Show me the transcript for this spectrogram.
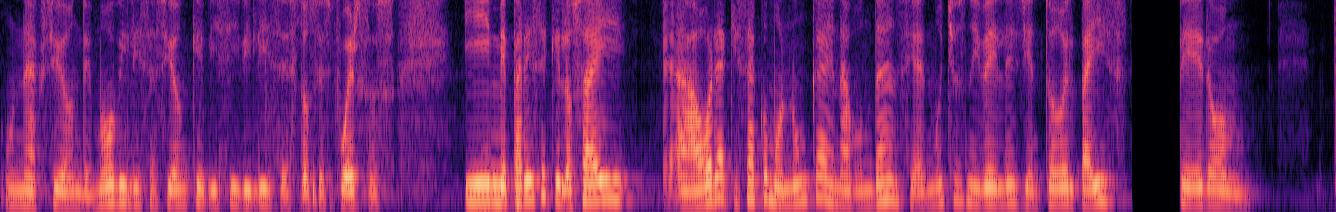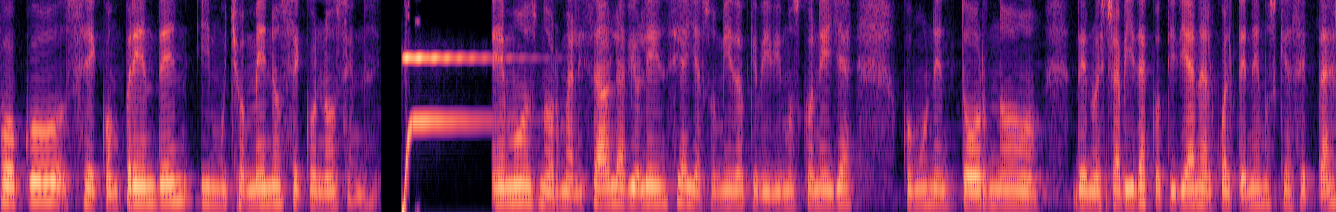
una acción de movilización que visibilice estos esfuerzos. Y me parece que los hay ahora quizá como nunca en abundancia, en muchos niveles y en todo el país, pero poco se comprenden y mucho menos se conocen. Hemos normalizado la violencia y asumido que vivimos con ella como un entorno de nuestra vida cotidiana al cual tenemos que aceptar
